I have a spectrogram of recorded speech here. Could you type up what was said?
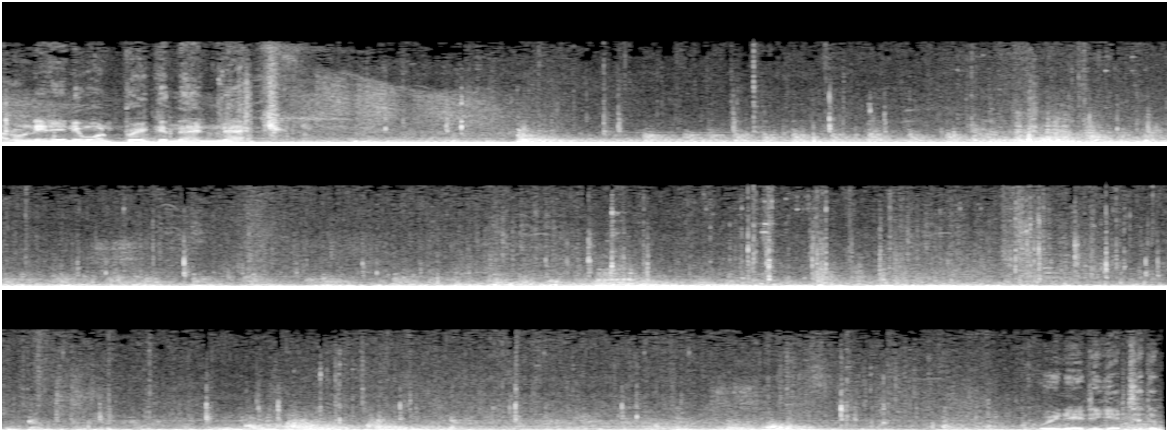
I don't need anyone breaking their neck. We need to get to the bridge.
